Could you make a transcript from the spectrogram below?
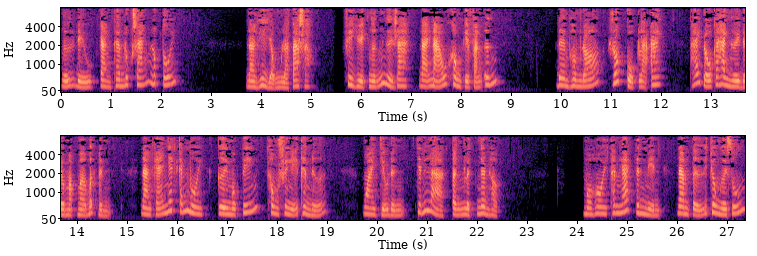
ngữ điệu càng thêm lúc sáng lúc tối. Nàng hy vọng là ta sao? Phi Duyệt ngẩng người ra, đại não không kịp phản ứng. Đêm hôm đó, rốt cuộc là ai? Thái độ cả hai người đều mập mờ bất định. Nàng khẽ nhếch cánh môi, cười một tiếng, không suy nghĩ thêm nữa. Ngoài chịu đựng, chính là tận lực nghênh hợp. Mồ hôi thanh ngát tinh miệng nam tử chôn người xuống,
